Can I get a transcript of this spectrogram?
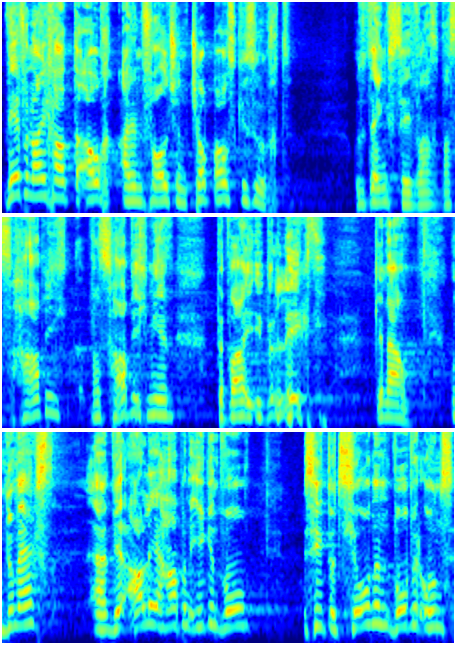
Wer von euch hat auch einen falschen Job ausgesucht? Und du denkst, hey, was, was habe ich, hab ich mir dabei überlegt? Genau. Und du merkst, äh, wir alle haben irgendwo Situationen, wo wir uns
